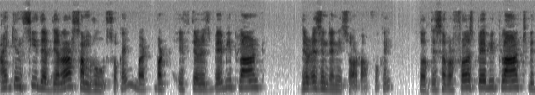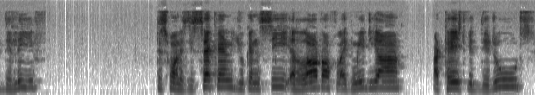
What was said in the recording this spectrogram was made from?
I can see that there are some roots okay? But but if there is baby plant there isn't any sort of okay? So this is our first baby plant with the leaf. This one is the second. You can see a lot of like media attached with the roots.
